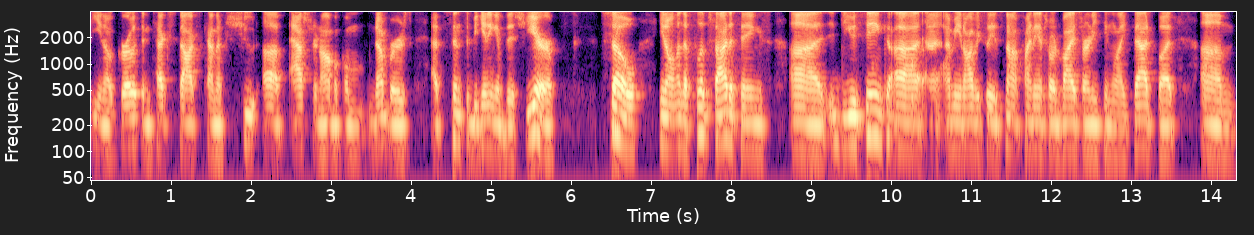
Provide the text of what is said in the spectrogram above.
you know growth in tech stocks kind of shoot up astronomical numbers at since the beginning of this year. So you know on the flip side of things uh, do you think uh, i mean obviously it's not financial advice or anything like that but um,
